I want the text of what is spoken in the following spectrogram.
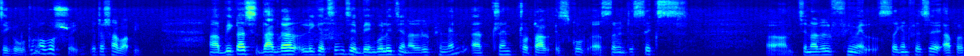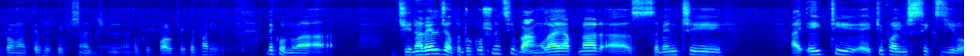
জেগে উঠুন। অবশ্যই, এটা স্বাভাবিক। বিকাশ দাগরা লিখেছেন যে, Bengali general female train total score seventy six general female second ফেজে আপার প্রাইমারিতে ভেরিফিকেশনের কল পেতে পারি? দেখুন জেনারেল যতটুকু শুনেছি, বাংলায় আপনার seventy eighty eighty point six zero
